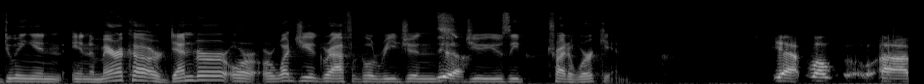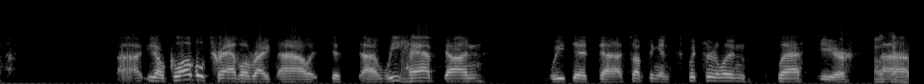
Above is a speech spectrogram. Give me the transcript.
doing in in America or Denver, or or what geographical regions Yeah. do you usually try to work in? Yeah, well, uh, uh, you know, global travel right now is just uh, we have done. We did uh, something in Switzerland last year, Okay. uh,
